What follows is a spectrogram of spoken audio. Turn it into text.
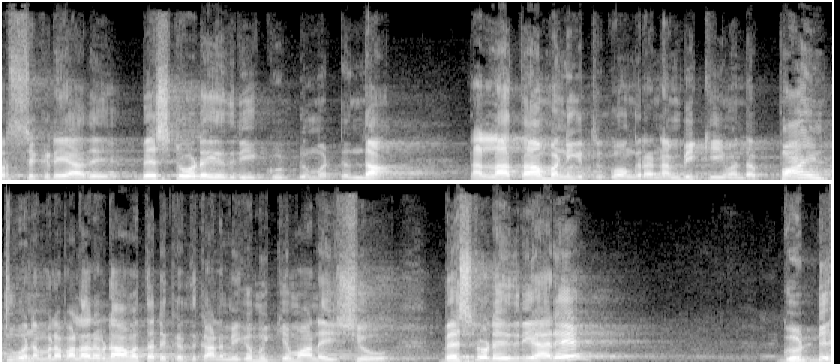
ஒர்ஸ்ட் கிடையாது. பெஸ்ட்டோட எதிரி குட்டு மட்டும்தான். நல்லா தான் பண்ணிக்கிட்டு இருக்கோங்கிற நம்பிக்கையும் அந்த பாயிண்ட் டூ நம்மளை வளர விடாமல் தடுக்கிறதுக்கான மிக முக்கியமான இஷ்யூ பெஸ்ட்டோட எதிரி யாரு? குட்டு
